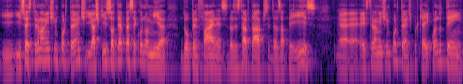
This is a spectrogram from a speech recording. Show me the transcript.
E isso é extremamente importante e acho que isso até para essa economia do Open Finance, das startups e das APIs, é, é, é, extremamente importante, porque aí quando tem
